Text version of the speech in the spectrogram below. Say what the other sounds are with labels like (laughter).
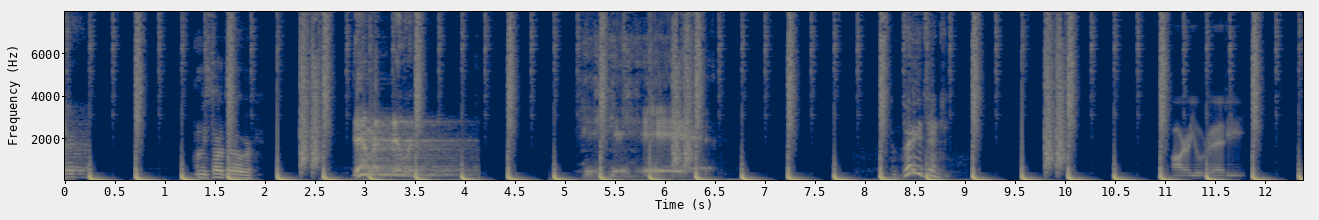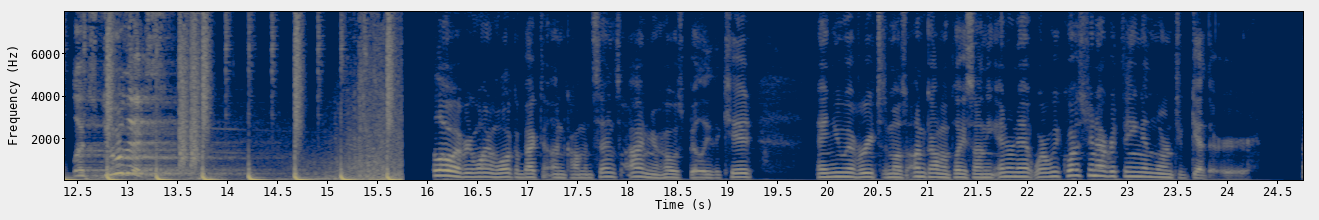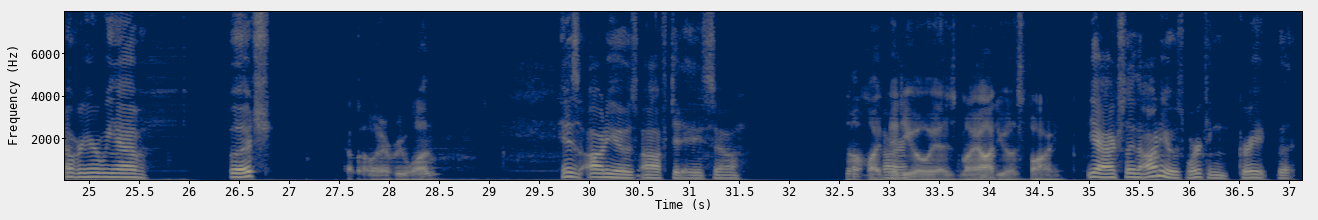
there? Let me start that over. Damn it, Dylan. (laughs) Pay attention. Are you ready? Let's do this. Hello, everyone, and welcome back to Uncommon Sense. I'm your host, Billy the Kid, and you have reached the most uncommon place on the internet where we question everything and learn together. Over here we have Butch. Hello, everyone. His audio's off today, so No, my Sorry. video is. My audio is fine. yeah, actually the audio is working great, but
